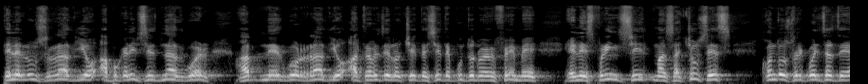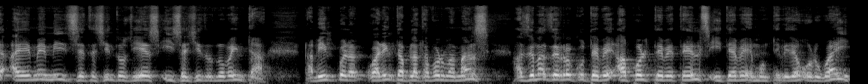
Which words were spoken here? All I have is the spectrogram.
Teleluz Radio, Apocalipsis Network, App Network Radio a través del 87.9 FM en Springfield, Massachusetts, con dos frecuencias de AM 1710 y 690. También con 40 plataformas más, además de Roku TV, Apple TV Tels y TV Montevideo, Uruguay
